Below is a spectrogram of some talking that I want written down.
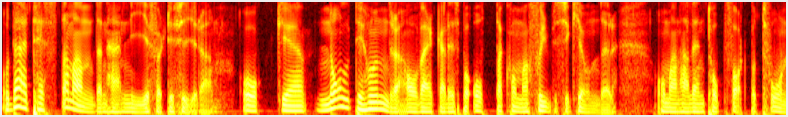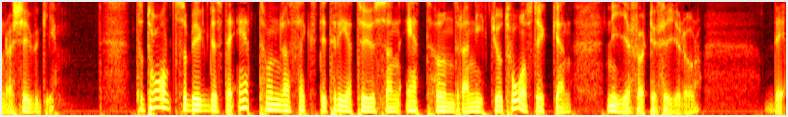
Och där testar man den här 944 och eh, 0 till 100 avverkades på 8,7 sekunder och man hade en toppfart på 220. Totalt så byggdes det 163 192 stycken 944 det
